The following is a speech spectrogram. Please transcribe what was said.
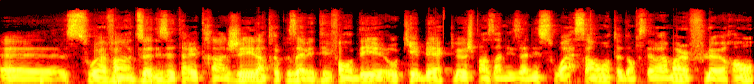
euh, soit vendue à des États étrangers. L'entreprise avait été fondée au Québec, là, je pense dans les années 60, donc c'était vraiment un fleuron.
